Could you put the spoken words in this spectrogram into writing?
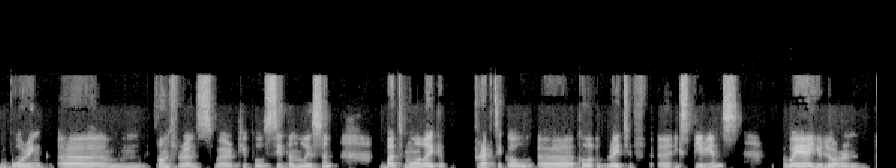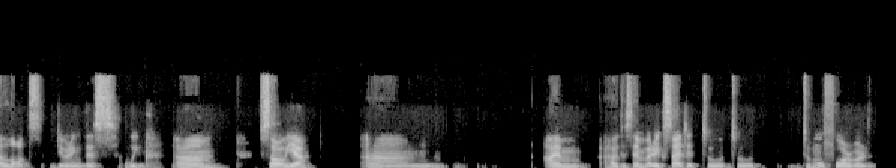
boring um, conference where people sit and listen but more like a practical uh, collaborative uh, experience where you learn a lot during this week. Um, so yeah um, i'm how to say i'm very excited to to to move forward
